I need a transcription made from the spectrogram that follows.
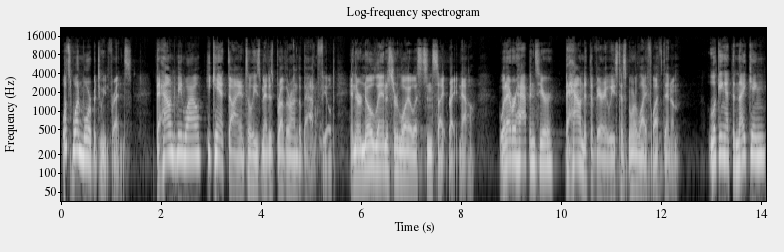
What's one more between friends? The Hound, meanwhile, he can't die until he's met his brother on the battlefield, and there are no Lannister loyalists in sight right now. Whatever happens here, the Hound at the very least has more life left in him. Looking at the Night King,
